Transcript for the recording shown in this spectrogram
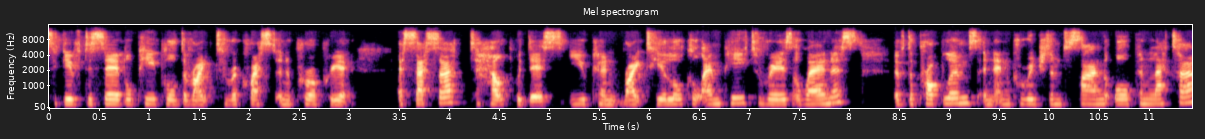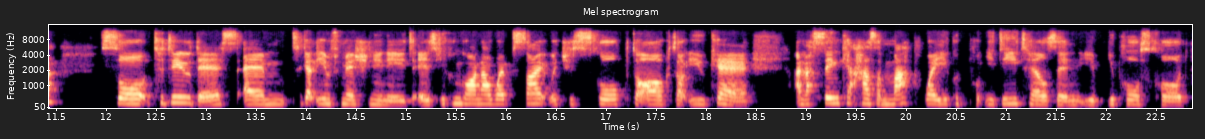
to give disabled people the right to request an appropriate assessor to help with this. You can write to your local MP to raise awareness of the problems and encourage them to sign the open letter. So to do this, um, to get the information you need, is you can go on our website, which is scope.org.uk, and I think it has a map where you could put your details in, your, your postcode,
